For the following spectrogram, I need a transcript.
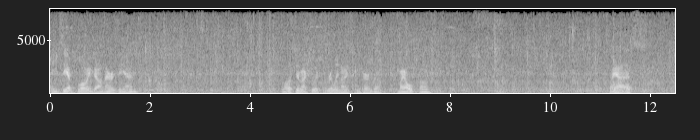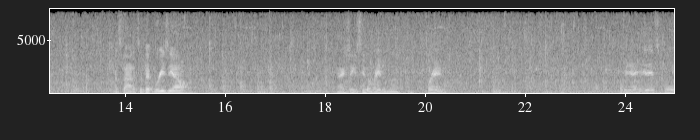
And you see it flowing down there at the end. Well, this zoom actually looks really nice compared to my old phone. So yeah, that's that's that. It's a bit breezy out. Actually, you can see the rain in the frame. I mean, it is cool.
